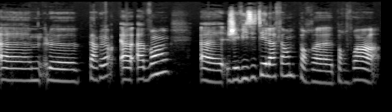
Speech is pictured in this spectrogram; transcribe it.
euh, le parure. Euh, avant, j'ai visité la ferme pour, pour voir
